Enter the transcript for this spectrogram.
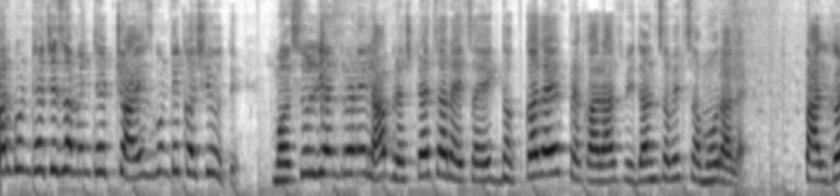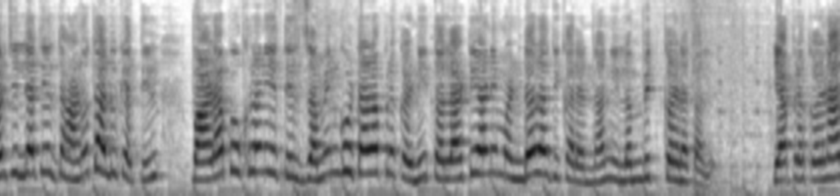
चार गुंठ्याची जमीन थेट चाळीस गुंठे कशी होते? महसूल यंत्रणेला भ्रष्टाचाराचा एक धक्कादायक प्रकार आज विधानसभेत समोर आलाय. पालघर जिल्ह्यातील डहाणू तालुक्यातील बाळा पोखरण येथील जमीन घोटाळा प्रकरणी तलाठी आणि मंडळ अधिकाऱ्यांना निलंबित करण्यात आले. या प्रकरणात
